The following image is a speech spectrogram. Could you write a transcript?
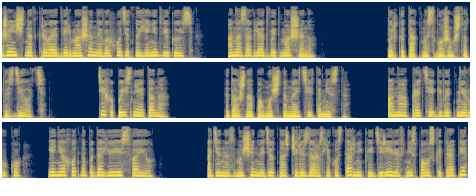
Женщина открывает дверь машины и выходит, но я не двигаюсь. Она заглядывает в машину. Только так мы сможем что-то сделать. Тихо поясняет она. Ты должна помочь нам найти это место. Она протягивает мне руку, я неохотно подаю ей свою. Один из мужчин ведет нас через заросли кустарника и деревьев вниз по узкой тропе,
